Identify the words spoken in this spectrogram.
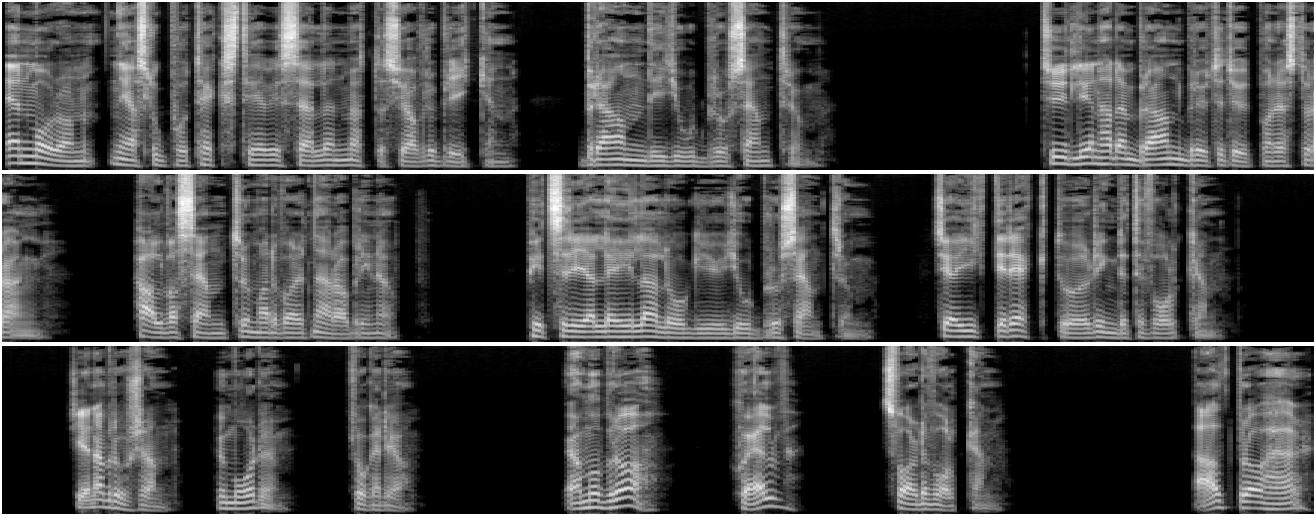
En morgon när jag slog på text-tv i cellen möttes jag av rubriken Brand i Jordbro centrum. Tydligen hade en brand brutit ut på en restaurang. Halva centrum hade varit nära att brinna upp. Pizzeria Leila låg ju i Jordbro centrum, så jag gick direkt och ringde till Volkan. Tjena brorsan, hur mår du? frågade jag. Jag mår bra. Själv? svarade Volkan. Allt bra här.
